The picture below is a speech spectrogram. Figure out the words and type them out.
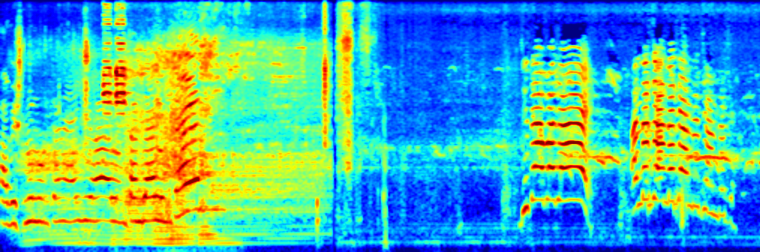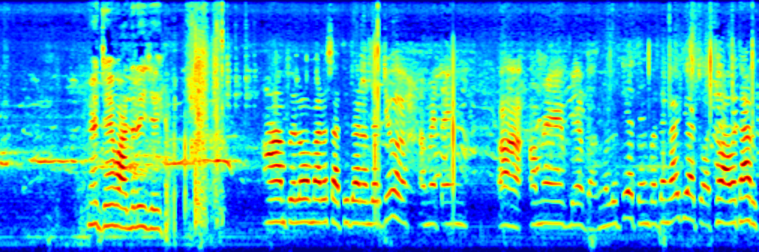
આ વિષ્ણુ લૂંટણ આવી ગયો લૂંટણ જાય લૂંટણ. હે જય વાદળી જય. હા પેલો અમારો સાથીદાર અંદર જો અમે ત્યાં અમે બે ભાગમાં લૂંટ્યા ત્યાં પતંગ આવી ગયા ચોથો આવે સારું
